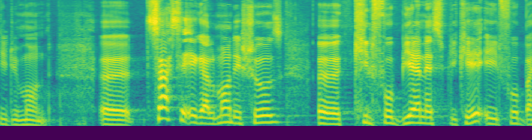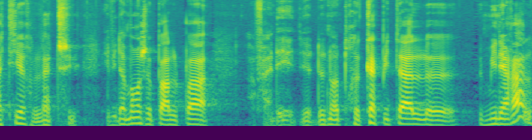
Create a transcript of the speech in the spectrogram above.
du monde. Euh, ça, c'est également des choses qu'il faut bien expliquer et il faut bâtir là-dessus. Évidemment, je ne parle pas enfin, de, notre capital minéral,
